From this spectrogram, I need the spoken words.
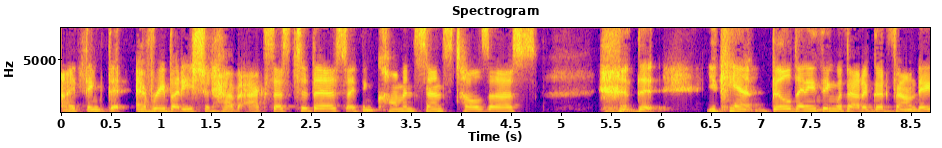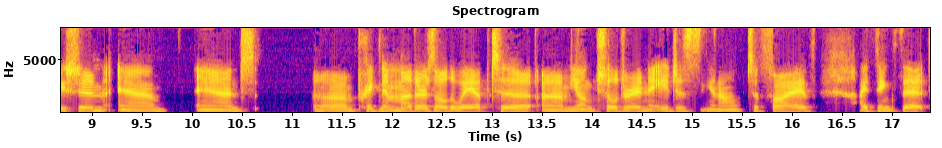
I think that everybody should have access to this. I think common sense tells us that you can't build anything without a good foundation. And, and um, pregnant mothers all the way up to um, young children ages you know to five i think that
